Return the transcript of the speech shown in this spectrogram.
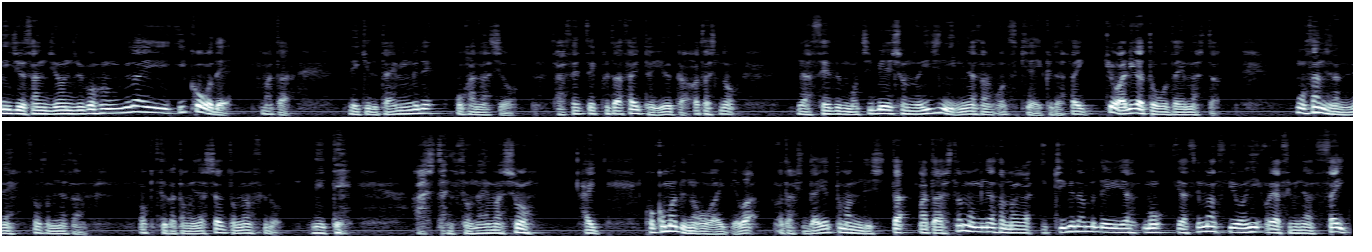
23時45分ぐらい以降で、またできるタイミングでお話をさせてくださいというか、私の痩せるモチベーションの維持に皆さんお付き合いください。今日はありがとうございました。もう3時なんでね、そうそう皆さん起きてる方もいらっしゃると思いますけど、寝て明日に備えましょう。はい。ここまでのお相手は、私、ダイエットマンでした。また明日も皆様が 1g でやも痩せますようにおやすみなさい。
